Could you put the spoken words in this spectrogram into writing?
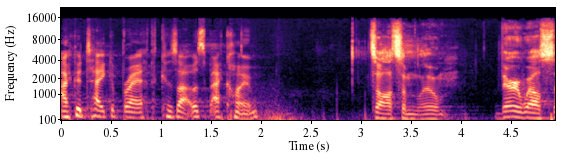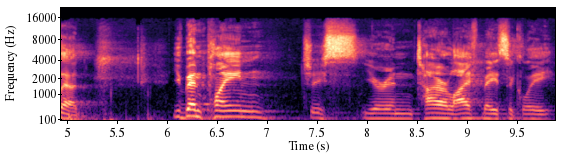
I could take a breath because I was back home. It's awesome, Lou. Very well said. You've been playing geez, your entire life, basically.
